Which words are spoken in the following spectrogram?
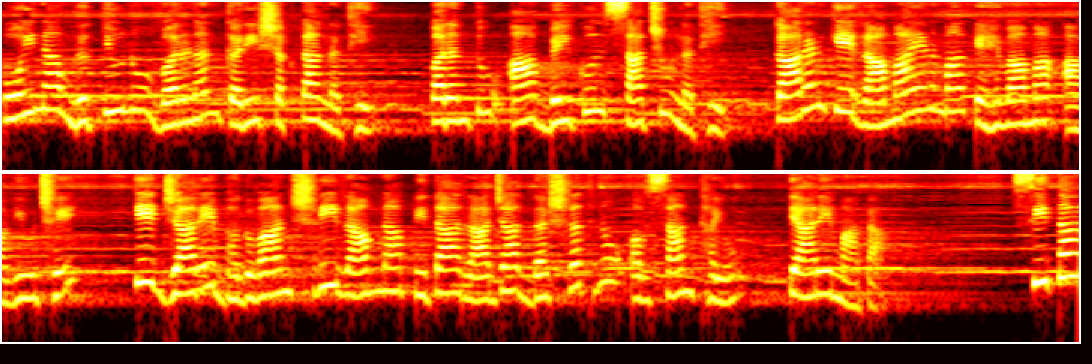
કોઈના મૃત્યુનું વર્ણન કરી શકતા નથી. પરંતુ આ બિલકુલ સાચું નથી. કારણ કે રામાયણમાં કહેવામાં આવ્યું છે કે જ્યારે ભગવાન શ્રી રામના પિતા રાજા દશરથનું અવસાન થયું, ત્યારે માતા. સીતા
